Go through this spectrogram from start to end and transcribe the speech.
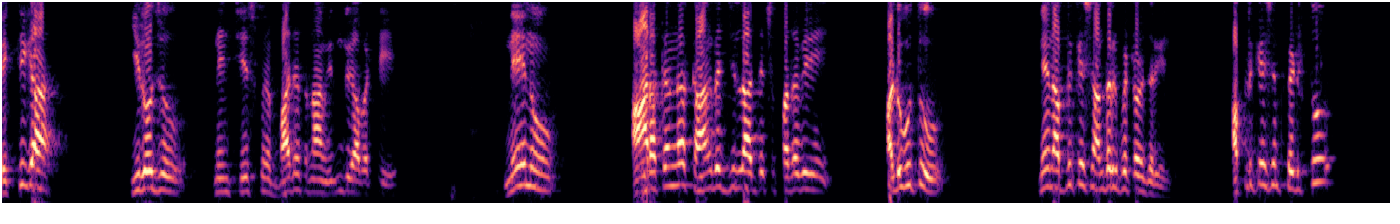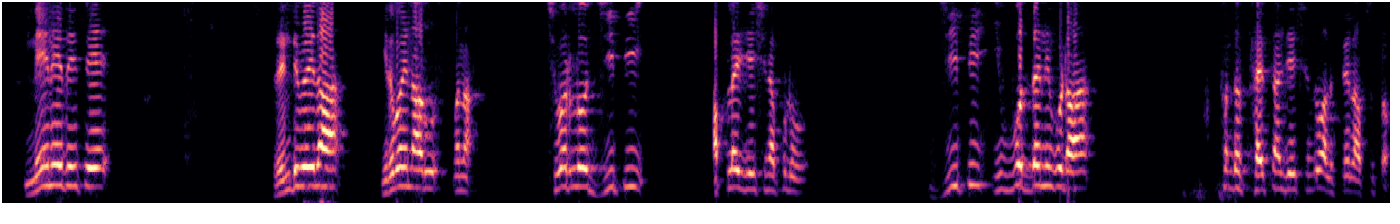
వ్యక్తిగా ఈరోజు నేను చేసుకునే బాధ్యత నా ఉంది కాబట్టి నేను ఆ రకంగా కాంగ్రెస్ జిల్లా అధ్యక్ష పదవిని అడుగుతూ నేను అప్లికేషన్ అందరికి పెట్టడం జరిగింది. అప్లికేషన్ పెడుతూ నేనేదైతే రెండు వేల ఇరవై నాలుగు మన చివరిలో జీపీ అప్లై చేసినప్పుడు జీపీ ఇవ్వద్దని కూడా కొందరు ప్రయత్నాలు చేసిండ్రు వాళ్ళ పేరు అప్రస్తుతం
